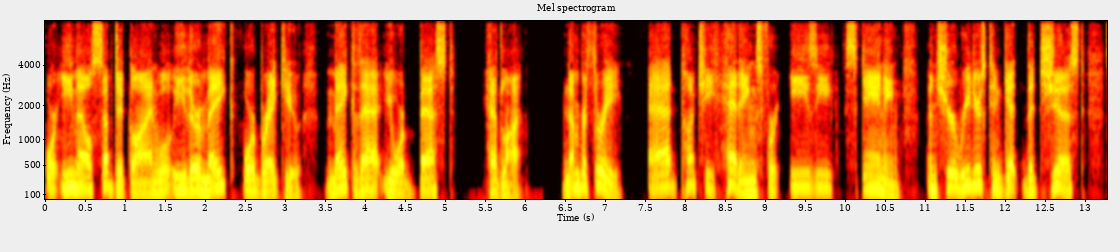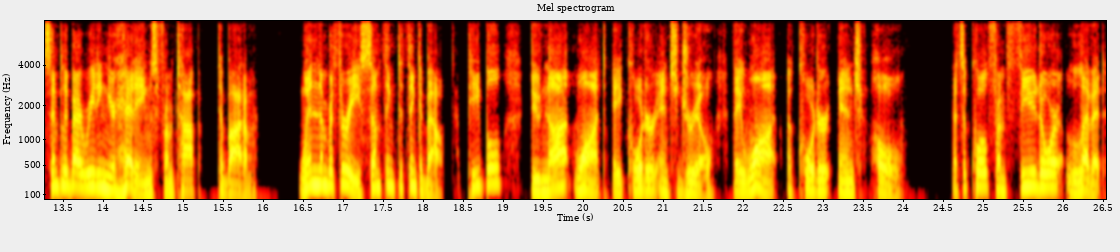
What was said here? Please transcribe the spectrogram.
or email subject line will either make or break you. Make that your best headline. Number three, add punchy headings for easy scanning. Ensure readers can get the gist simply by reading your headings from top to bottom. Win number three, something to think about. People do not want a quarter inch drill, they want a quarter inch hole. That's a quote from Theodore Levitt,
